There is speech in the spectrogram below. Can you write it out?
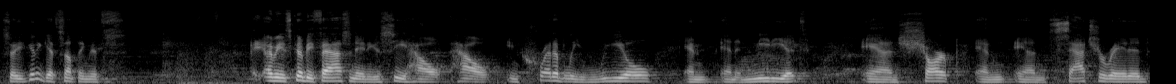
so you're going to get something that's I mean, it's going to be fascinating to see how, how incredibly real and, and immediate and sharp and, and saturated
